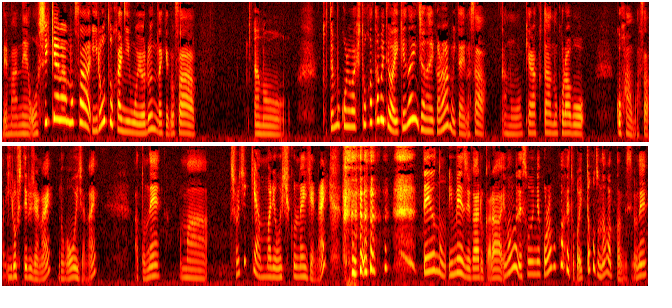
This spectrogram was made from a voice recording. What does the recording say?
で、まあね、推しキャラのさ、色とかにもよるんだけどさ、あの、とてもこれは人が食べてはいけないんじゃないかな、みたいなさ、あの、キャラクターのコラボご飯はさ、色してるじゃない？のが多いじゃない？あとね、まあ、正直あんまり美味しくないじゃない？っていうのイメージがあるから今までそういうねコラボカフェとか行ったことなかったんですよね。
